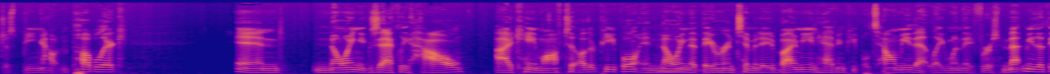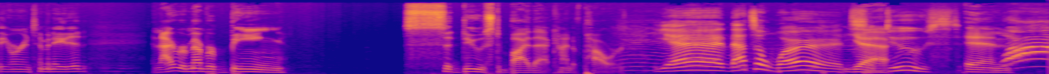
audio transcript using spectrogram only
just being out in public and knowing exactly how i came off to other people and knowing that they were intimidated by me and having people tell me that like when they first met me that they were intimidated and i remember being seduced by that kind of power Yeah, that's a word. Yeah. Seduced. and Wow.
